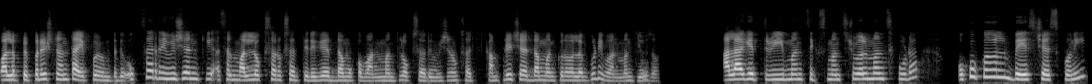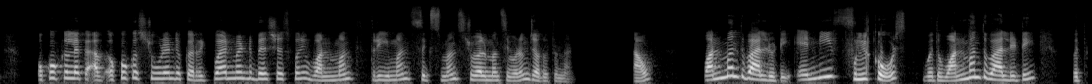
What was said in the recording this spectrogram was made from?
వాళ్ళ ప్రిపరేషన్ అంతా అయిపోయి ఉంటుంది. ఒకసారి రివిజన్కి అసలు మళ్ళీ ఒకసారి ఒకసారి తిరిగేద్దాం ఒక వన్ మంత్లో ఒకసారి రివిజన్ ఒకసారి కంప్లీట్ చేద్దాం అనుకునే వాళ్ళకి కూడా ఈ వన్ మంత్ యూజ్ అవుతుంది. అలాగే three months six months twelve months కూడా ఒక్కొక్కరిని బేస్ చేసుకొని ఒక్కొక్కరికి ఒక్కొక్క స్టూడెంట్ యొక్క రిక్వైర్మెంట్ బేస్ చేసుకొని one month three months six months twelve months ఇవ్వడం జరుగుతుందండి. Now one month validity any full course with one month validity with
